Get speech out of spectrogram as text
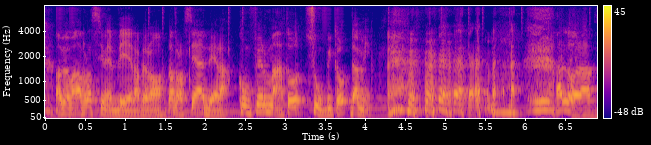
Vabbè, ma la prossima è vera però. La prossima è vera, confermato subito da me. allora,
